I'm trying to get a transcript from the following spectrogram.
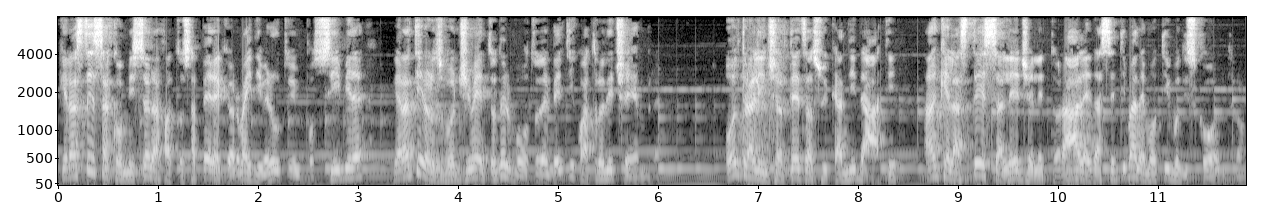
che la stessa Commissione ha fatto sapere che è ormai divenuto impossibile garantire lo svolgimento del voto del 24 dicembre. Oltre all'incertezza sui candidati, anche la stessa legge elettorale è da settimane motivo di scontro,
